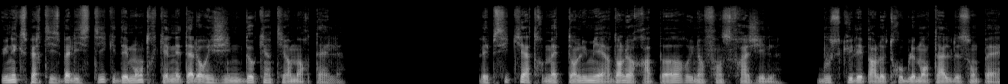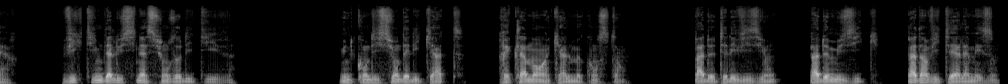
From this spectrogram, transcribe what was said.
une expertise balistique démontre qu'elle n'est à l'origine d'aucun tir mortel les psychiatres mettent en lumière dans leur rapport une enfance fragile, bousculée par le trouble mental de son père, victime d'hallucinations auditives. Une condition délicate, réclamant un calme constant. Pas de télévision, pas de musique, pas d'invités à la maison.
